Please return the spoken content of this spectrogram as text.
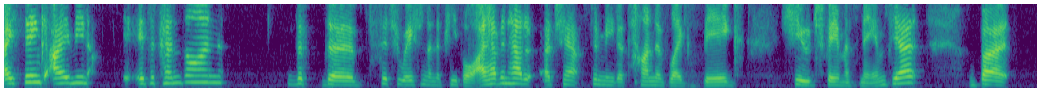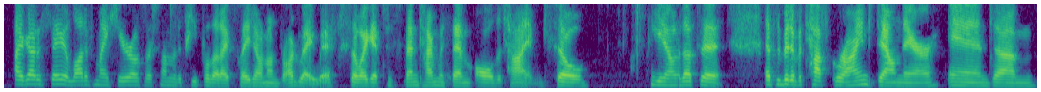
I think I mean it depends on the the situation and the people. I haven't had a chance to meet a ton of like big, huge, famous names yet, but I got to say a lot of my heroes are some of the people that I play down on Broadway with, so I get to spend time with them all the time. So, you know, that's a that's a bit of a tough grind down there, and um,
